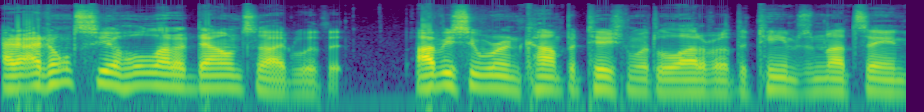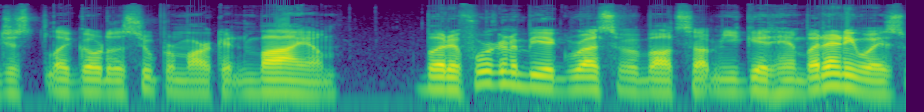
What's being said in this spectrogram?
I, I don't see a whole lot of downside with it. Obviously, we're in competition with a lot of other teams. I'm not saying just like go to the supermarket and buy them, but if we're going to be aggressive about something, you get him. But anyways,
